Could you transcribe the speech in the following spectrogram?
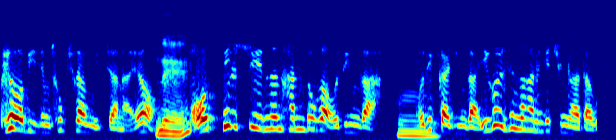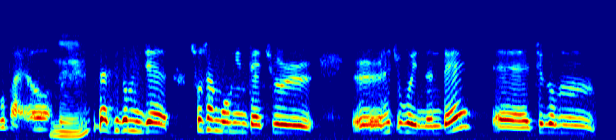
폐업이 좀 속출하고 있잖아요. 네. 버틸 수 있는 한도가 어딘가, 음. 어디까지인가 이걸 생각하는 게 중요하다고 봐요. 네. 그러니까 지금 이제 소상공인 대출을 해주고 있는데 에, 지금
